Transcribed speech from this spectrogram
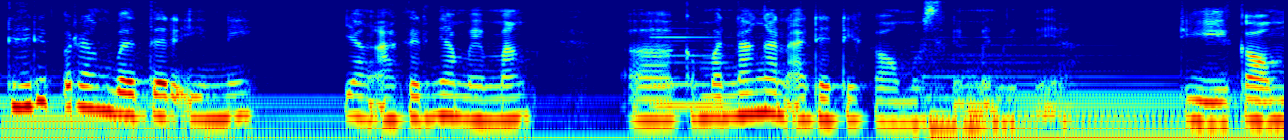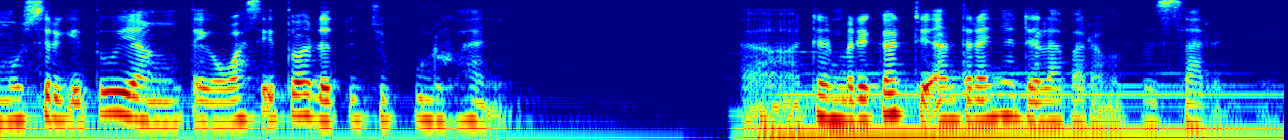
dari perang Badar ini yang akhirnya memang uh, kemenangan ada di kaum muslimin gitu ya. Di kaum musyrik itu yang tewas itu ada tujuh puluhan. Uh, dan mereka di antaranya adalah para besar gitu ya.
